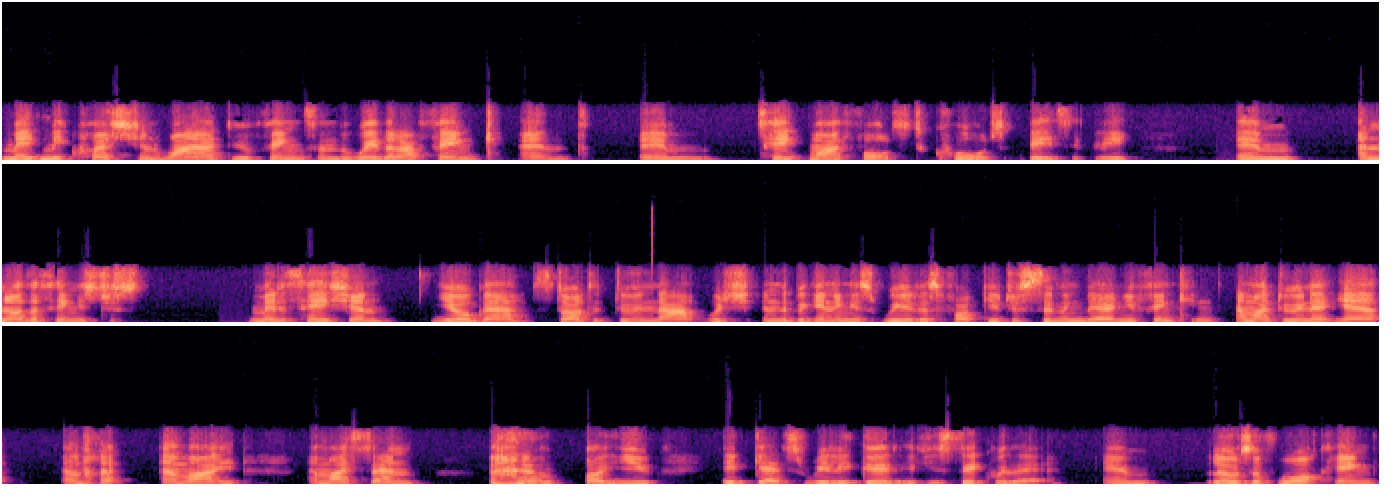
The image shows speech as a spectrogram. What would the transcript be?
made me question why I do things and the way that I think, and um, take my thoughts to court, basically. Um, another thing is just meditation yoga, started doing that, which in the beginning is weird as fuck. You're just sitting there and you're thinking, Am I doing it yet? Am I am I am I zen? but you it gets really good if you stick with it. And um, loads of walking.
